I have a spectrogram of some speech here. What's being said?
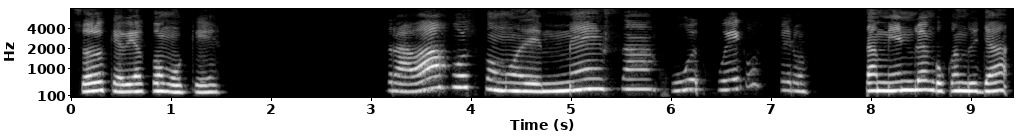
solo que había como que trabajos como de mesa, jue- juegos, pero también luego cuando ya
